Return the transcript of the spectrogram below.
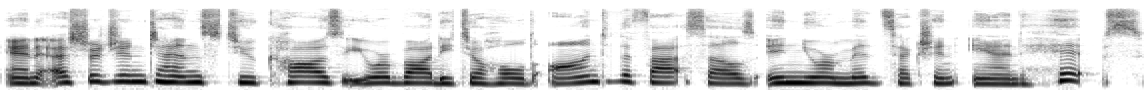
And estrogen tends to cause your body to hold on to the fat cells in your midsection and hips.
